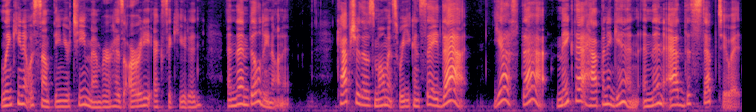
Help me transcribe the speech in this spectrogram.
linking it with something your team member has already executed, and then building on it. Capture those moments where you can say that, yes, that, make that happen again, and then add this step to it.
